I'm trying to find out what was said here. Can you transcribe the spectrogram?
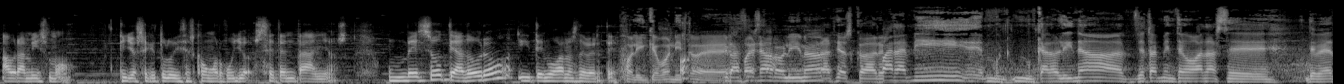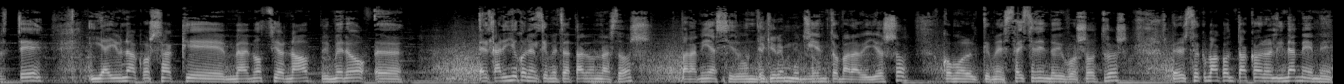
ahora mismo, que yo sé que tú lo dices con orgullo, 70 años. Un beso, te adoro y tengo ganas de verte. Jolín, qué bonito, eh. Gracias, Carolina. Gracias, Caro. Para mí, eh, Carolina, yo también tengo ganas de, de verte y hay una cosa que me ha emocionado. Primero, eh, el cariño con el que me trataron las dos. Para mí ha sido un descubrimiento maravilloso, como el que me estáis teniendo hoy vosotros. Pero esto que me ha contado Carolina me, me,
